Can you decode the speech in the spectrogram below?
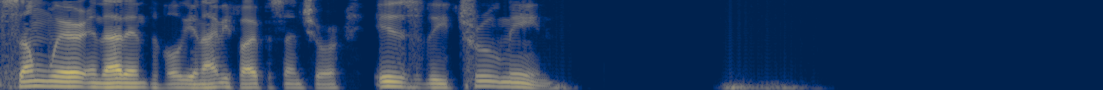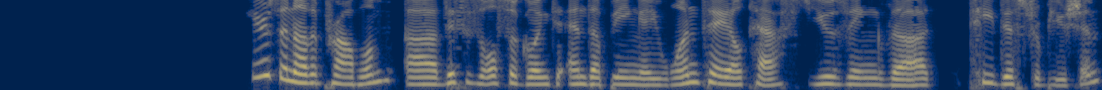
somewhere in that interval, you're 95% sure, is the true mean. Here's another problem. Uh, this is also going to end up being a one-tail test using the t-distribution,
